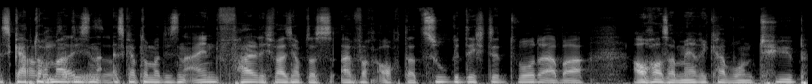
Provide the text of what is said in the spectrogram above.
Es gab Warum doch mal diesen, so? es gab doch mal diesen einen Fall, ich weiß nicht, ob das einfach auch dazu gedichtet wurde, aber auch aus Amerika, wo ein Typ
